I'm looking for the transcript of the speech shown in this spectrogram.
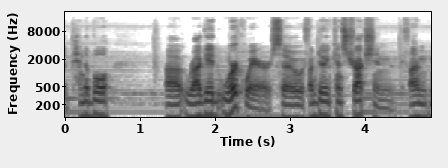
dependable, uh, rugged workwear. So if I'm doing construction, if I'm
